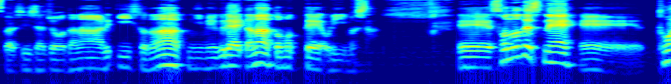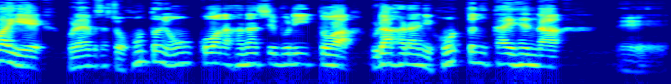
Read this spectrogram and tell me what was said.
素晴らしい社長だな、いい人だな、に巡り会えたなと思っておりました。えー、そのですね、えー、とはいえ、村山社長、本当に温厚な話ぶりとは、裏腹に本当に大変な、え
